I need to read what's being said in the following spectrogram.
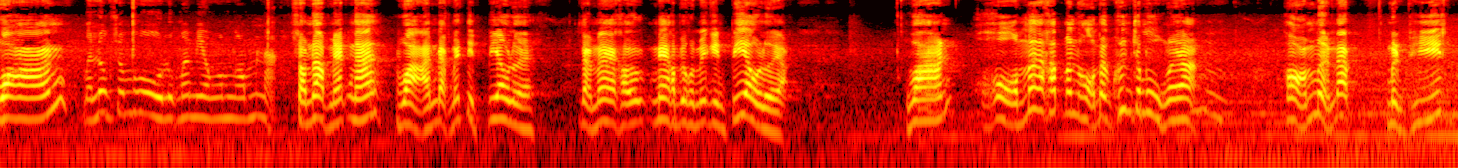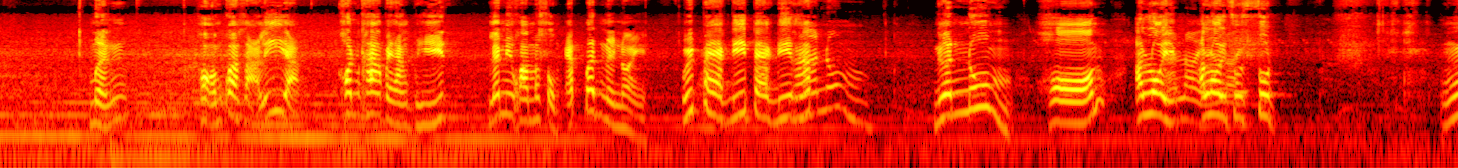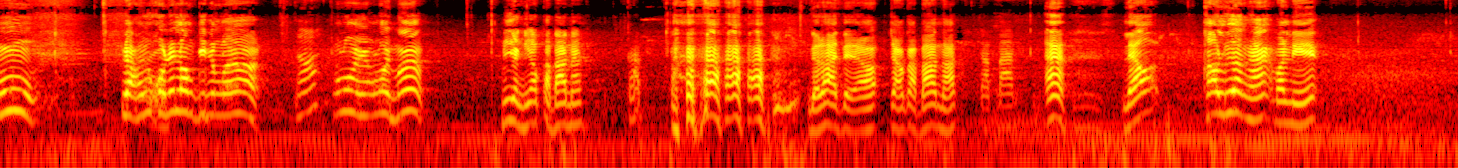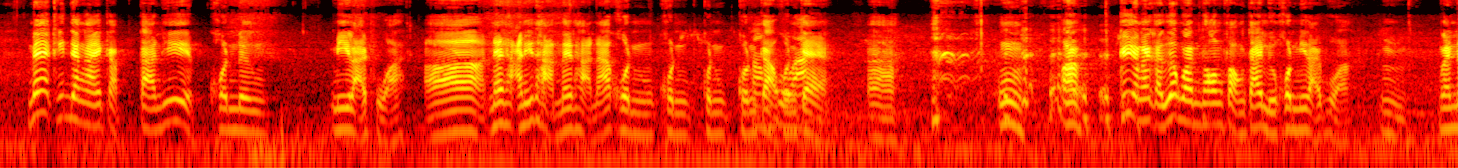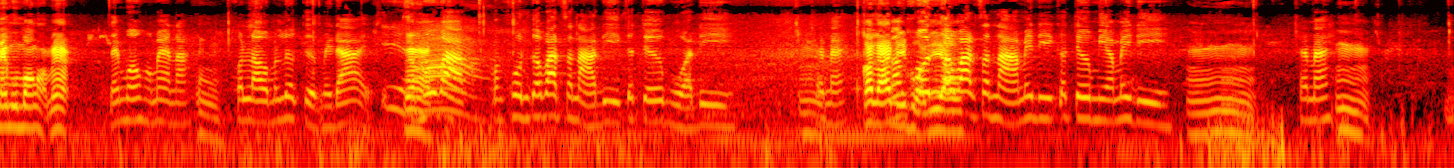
หวานเหมือนลูกชมพู่ลูกมะเหมียวงอมงอมๆน่ะ สำหรับแม็กนะ หวานแบบไม่ติดเปรี้ยวเลย แต่แม่เขาแม่เขาเป็นคนไม่กินเปรี้ยวเลยอะหวานหอมมากครับ มันหอมแบบขึ้นจมูกเลยอะอืมหอมเหมือนแบบเหมือนพีชเหมือนหอมกว่าสาลี่อะค่อนข้างไปทางพีชและมีความผสมแอปเปิลหน่อยๆอุ้ยแปลกดีแปลกดีครับ เนื้อนุ่ม เนื้อนุ่ม หอม อร่อย อร่อยอร่อยอร่อย สุดๆ อืมอยากให้ทุกคนได้ลองกินจังเลยอะเนาะอร่อยอร่อยมาก นี่อย่างนี้เอากลับบ้านไหมครับ เดี๋ยวถ่ายเสร็จแล้วจะเอากลับบ้านนะกลับบ้านอะแล้วเข้าเรื่องฮะ วันนี้ แม่คิดยังไงกับการที่คนหนึ่งมีหลายผัวอ่าในฐาอันนี้ถามในฐานะคนคนคนคนเก่าสองผัควนแก่ อ่า อืมอะคิดยังไงกับเรื่องวันทองสองใจหรือคนมีหลายผัว อืม ในในมุมมองของแม่ในมุมของแม่นะ อืม คนเรามันเลือกเกิดไม่ได้ยังไงเพราะว่าบางคนก็วาสนาดีก็เจอผัวดี อืใช่ไหม ก็แล้วบามีงผัคววนเดียก็ววาสนาไม่ดีก็เจอเมียไม่ดี อืมใช่ไหมอืม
